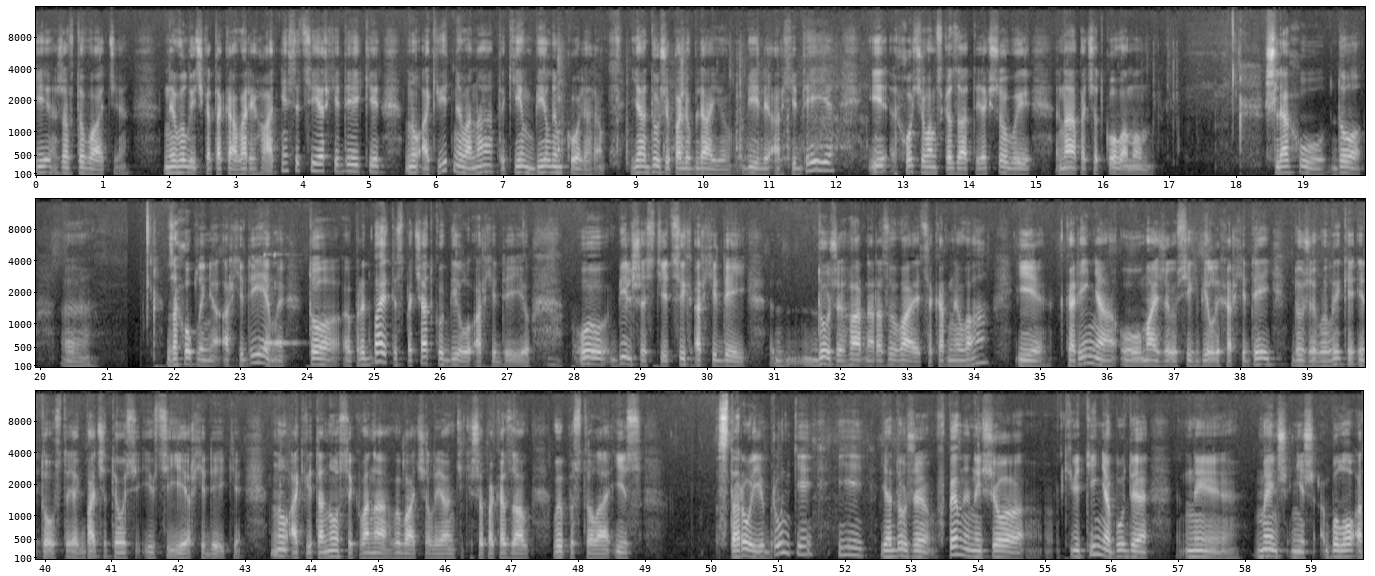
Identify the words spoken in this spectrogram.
такі жовтуваті. Невеличка така варігатність у цієї орхідейки, ну а квітне вона таким білим кольором. Я дуже полюбляю білі орхідеї і хочу вам сказати, якщо ви на початковому шляху до е, захоплення орхідеями, то е, придбайте спочатку білу орхідею. У більшості цих орхідей дуже гарно розвивається корнева і коріння у майже усіх білих орхідей дуже велике і товсте, як бачите, ось і в цієї орхідейки. Ну, а квітоносик, вона, ви бачили, я вам тільки що показав, випустила із старої бруньки, і я дуже впевнений, що квітіння буде не менш, ніж було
